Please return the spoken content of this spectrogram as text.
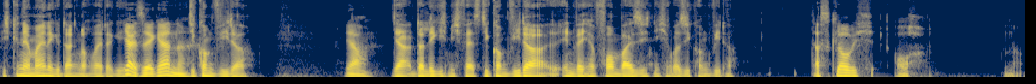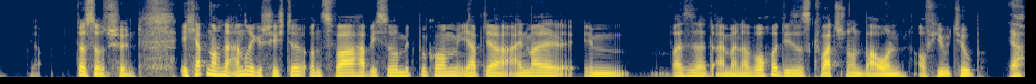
Ich kann ja meine Gedanken noch weitergeben. Ja, sehr gerne. Die kommt wieder. Ja, Ja, da lege ich mich fest. Die kommt wieder. In welcher Form weiß ich nicht, aber sie kommt wieder. Das glaube ich auch. Ja, ja. Das ist doch schön. Ich habe noch eine andere Geschichte und zwar habe ich so mitbekommen, ihr habt ja einmal im, was ist das, einmal in der Woche dieses Quatschen und Bauen auf YouTube. Ja.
